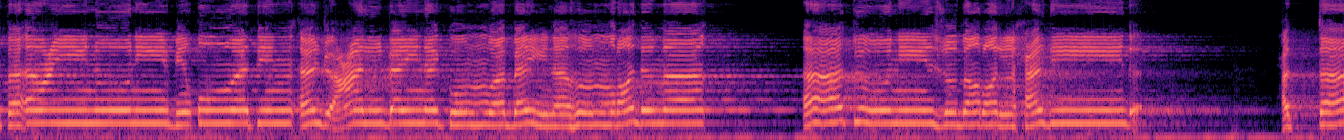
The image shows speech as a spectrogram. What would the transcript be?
فأعينوني بقوة أجعل بينكم وبينهم ردما. آتوني زبر الحديد. حتى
